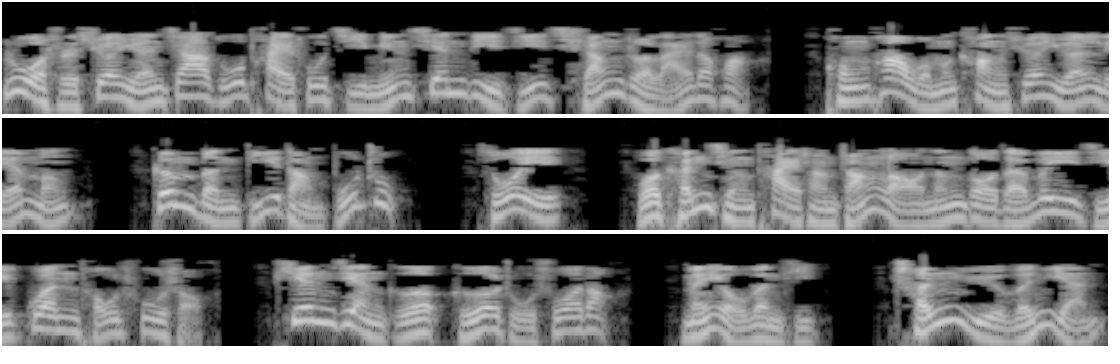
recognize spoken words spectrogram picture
若是轩辕家族派出几名先帝级强者来的话。恐怕我们抗轩辕联盟根本抵挡不住，所以我恳请太上长老能够在危急关头出手。天剑阁阁主说道：“没有问题。”陈宇闻言，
